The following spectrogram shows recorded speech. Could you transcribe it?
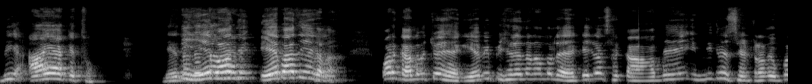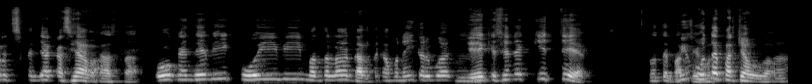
ਵੀ ਆਇਆ ਕਿੱਥੋਂ? ਇਹ ਬਾਤ ਨੇ। ਇਹ ਬਾਤ ਦੀਆਂ ਗੱਲਾਂ। ਪਰ ਗੱਲ ਵਿੱਚ ਇਹ ਹੈਗੀ ਆ ਵੀ ਪਿਛਲੇ ਦਿਨਾਂ ਤੋਂ ਲੈ ਕੇ ਜਿਹੜਾ ਸਰਕਾਰ ਨੇ ਇਮੀਗ੍ਰੇਸ਼ਨ ਸੈਂਟਰਾਂ ਦੇ ਉੱਪਰ ਸਕੰਜਾ ਕੱਸਿਆ ਵਾ ਉਹ ਕਹਿੰਦੇ ਵੀ ਕੋਈ ਵੀ ਮਤਲਬ ਗਲਤ ਕੰਮ ਨਹੀਂ ਕਰੂਗਾ ਜੇ। ਕਿਸੇ ਨੇ ਕੀਤੇ ਆ ਵੀ ਪਰਚੇ ਉਹ ਤੇ ਪਰਚਾ ਹੋਊਗਾ।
